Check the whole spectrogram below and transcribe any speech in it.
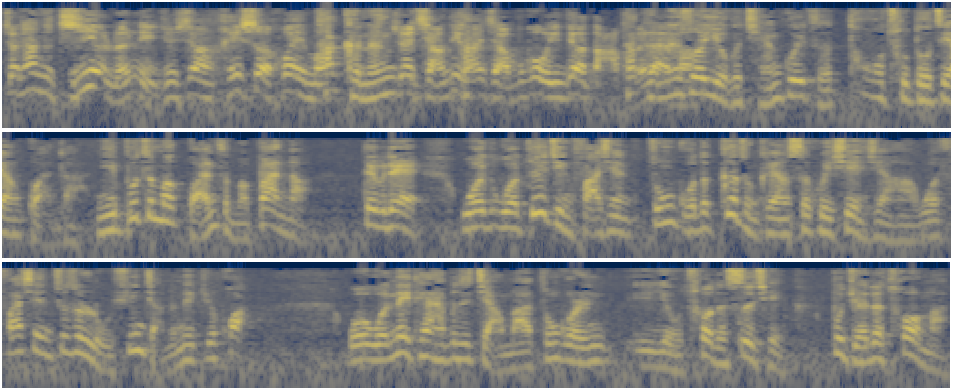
就他的职业伦理就像黑社会吗？他可能所以抢地盘抢不够一定要打他回来他可能说有个潜规则，到处都这样管的，你不这么管怎么办呢？对不对？我我最近发现中国的各种各样社会现象啊，我发现就是鲁迅讲的那句话。我我那天还不是讲嘛，中国人有错的事情不觉得错嘛？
